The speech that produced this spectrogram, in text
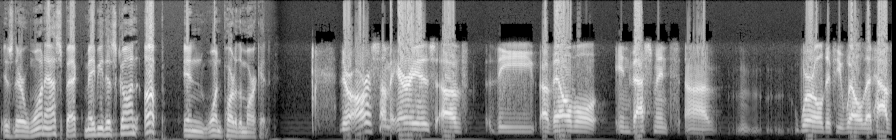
Is there one aspect maybe that's gone up in one part of the market? There are some areas of the available investment uh, world, if you will, that have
